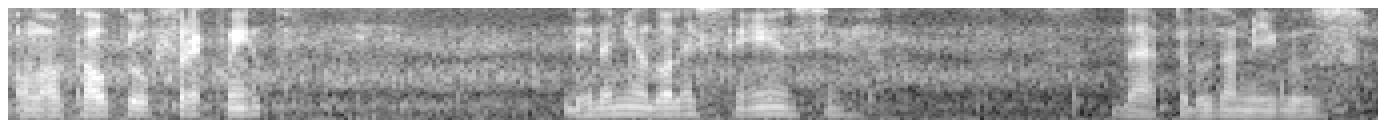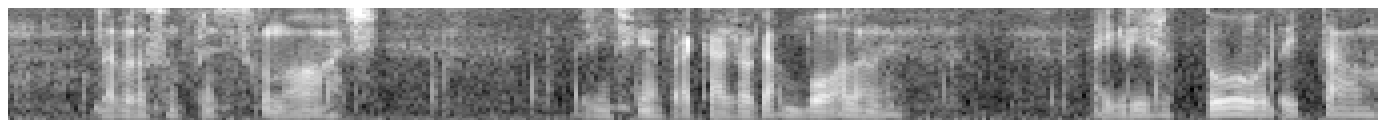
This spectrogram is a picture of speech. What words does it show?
É um local que eu frequento desde a minha adolescência, da época dos amigos da Vila São Francisco Norte. A gente vinha pra cá jogar bola, né? A igreja toda e tal.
